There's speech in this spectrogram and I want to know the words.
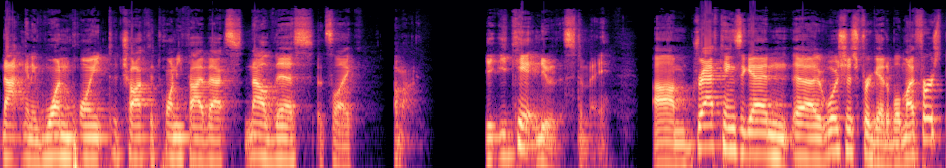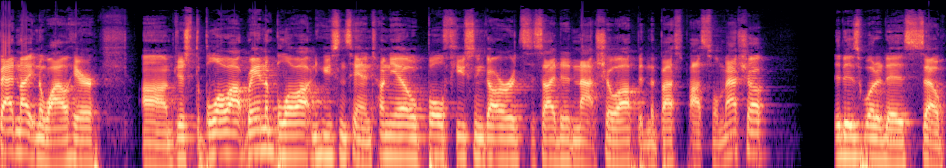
not getting one point to chalk the 25x. Now this, it's like, come on, you, you can't do this to me. Um, DraftKings again uh, was just forgettable. My first bad night in a while here. Um, just the blowout, random blowout in Houston, San Antonio. Both Houston guards decided to not show up in the best possible matchup it is what it is. So,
